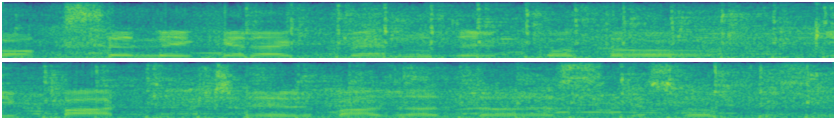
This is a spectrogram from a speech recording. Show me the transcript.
বক্সে লিখে রাখবেন যে কত কি পাটের বাজার দর আজকে চলতেছে।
